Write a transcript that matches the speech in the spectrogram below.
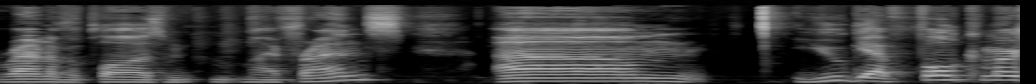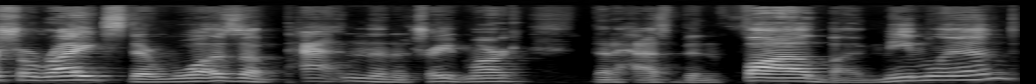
round of applause, my friends. Um, you get full commercial rights. There was a patent and a trademark that has been filed by Memeland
